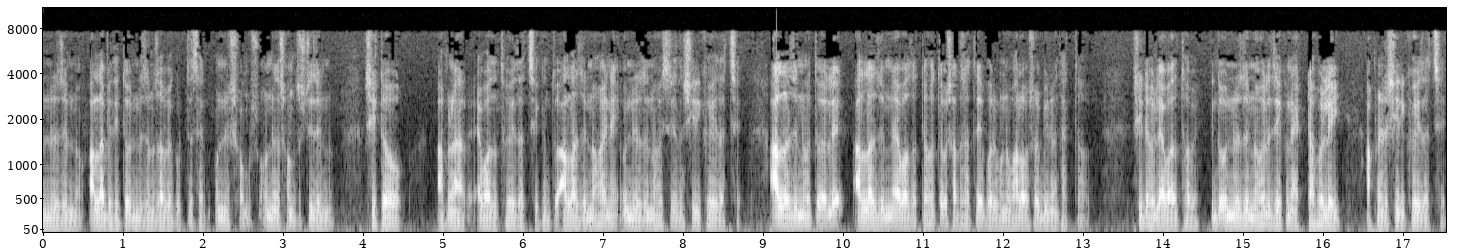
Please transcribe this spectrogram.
অন্যের জন্য, আল্লাহ ব্যতীত অন্যের জন্য জবে করতেছেন, অন্যের অন্য সন্তুষ্টির জন্য, সেটাও আপনার আবাদত হয়ে যাচ্ছে, কিন্তু আল্লাহর জন্য হয় নাই, অন্যের জন্য হয়েছে, সেজন্য শিরিক হয়ে যাচ্ছে। আল্লাহর জন্য হতে হলে আল্লাহর জন্য আবাদতটা হতে হবে, সাথে সাথে পরিপূর্ণ ভালোবাসা বিনয় থাকতে হবে। সেটা হলে আবাদত হবে। কিন্তু অন্যের জন্য হলে যে কোনো একটা হলেই আপনার শিরিক হয়ে যাচ্ছে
